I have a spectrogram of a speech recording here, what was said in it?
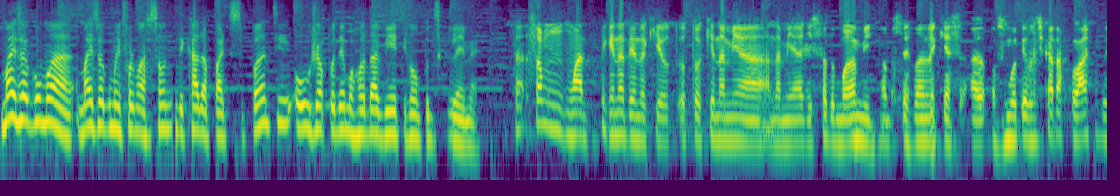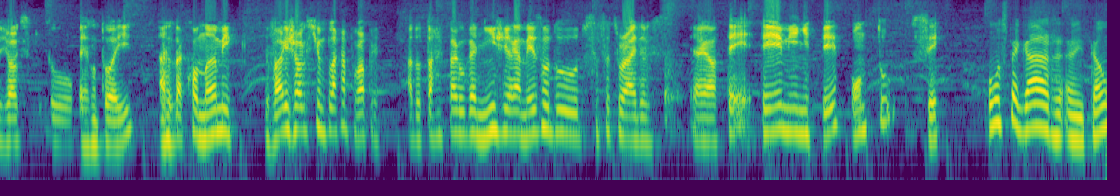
Mais alguma, mais alguma informação de cada participante ou já podemos rodar a vinheta e vamos pro disclaimer? Tá, Só um- uma pequena adendo aqui, eu, tô aqui na minha, na minha lista do Mami, observando aqui as- os modelos de cada placa dos jogos que tu perguntou aí. As da Konami, vários jogos tinham placa própria. A do Tartaruga Ninja era a mesma do, do Sunset Riders. Era TMNT.C. Vamos pegar, eh, então,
